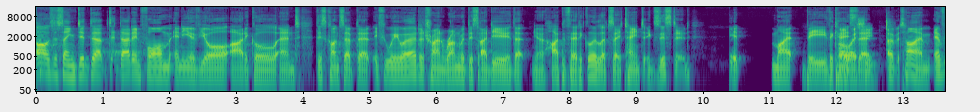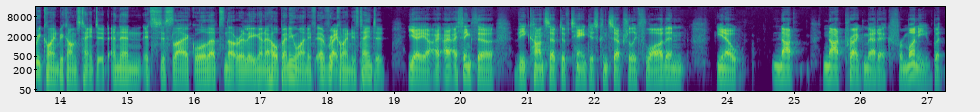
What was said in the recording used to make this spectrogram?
oh, i was just saying did that did that inform any of your article and this concept that if we were to try and run with this idea that you know hypothetically let's say taint existed it might be the oh, case oh, that see. over time every coin becomes tainted and then it's just like well that's not really going to help anyone if every right. coin is tainted yeah, yeah. I, I think the the concept of taint is conceptually flawed, and you know, not not pragmatic for money, but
